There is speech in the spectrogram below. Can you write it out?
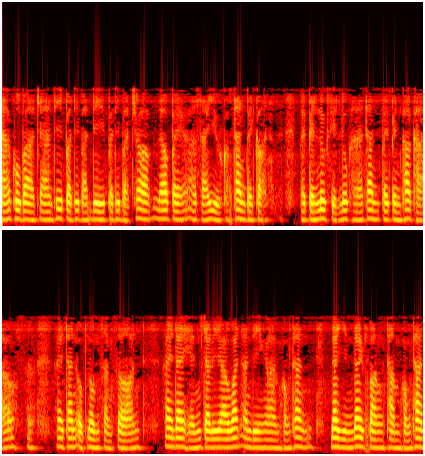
หาครูบาอาจารย์ที่ปฏิบัติดีปฏิบัติชอบ แล้วไปอาศัยอยู่กับท่านไปก่อน ไปเป็นลูกศิษย์ลูกหาท่านไปเป็นผ้าขาว ให้ท่านอบรมสั่งสอน ให้ได้เห็นจริยาวัดอันดีงามของท่าน ได้ยินได้ฟังธรรมของท่าน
